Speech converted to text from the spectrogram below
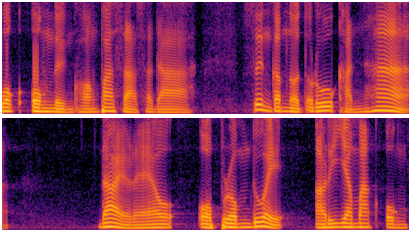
วกองค์หนึ่งของพระศาสดา ซึ่งกำหนดรู้ขันห้าได้แล้วอบรมด้วยอริยมรรคองค์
